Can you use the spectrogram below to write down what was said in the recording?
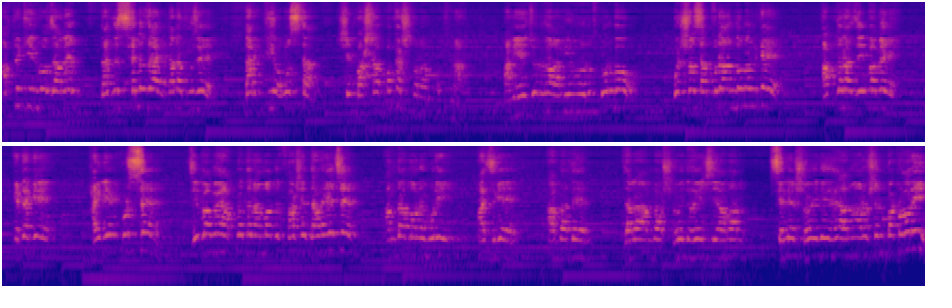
আপনি কি যাদের তাদের ছেলে যায়, তারা বুঝে তার কি অবস্থা। সে বাসা প্রকাশ করার কথা না। আমি এই জন্য আমি অনুরোধ করব, বৈশ্য ছাত্র আন্দোলনকে আপনারা যেভাবে এটাকে হাইলাইট করছেন, যেভাবে আপনাদের আমাদের পাশে দাঁড়িয়েছেন, আমরা মনে করি আজকে আপনাদের, যারা আমরা শহীদ হয়েছি, আমার ছেলে শহীদ হয়েছে আনোয়ার হোসেন পাটোয়ারি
